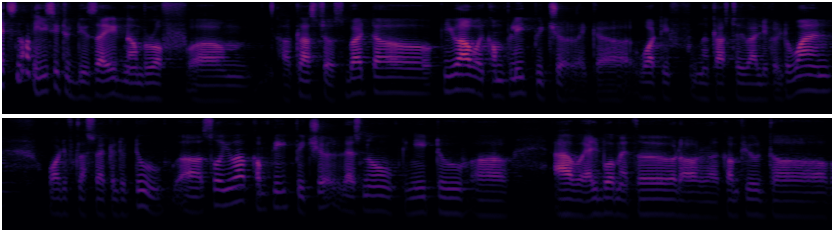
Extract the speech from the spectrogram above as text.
it is not easy to decide number of um, uh, clusters, but uh, you have a complete picture like uh, what if the cluster value equal to 1, what if cluster equal to 2. Uh, so, you have complete picture there is no need to uh, have elbow method or uh, compute the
